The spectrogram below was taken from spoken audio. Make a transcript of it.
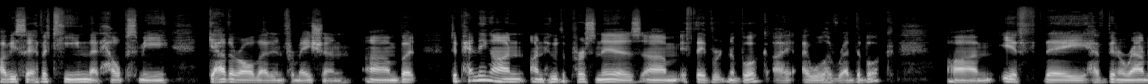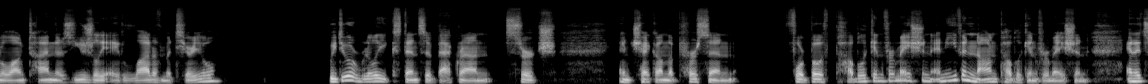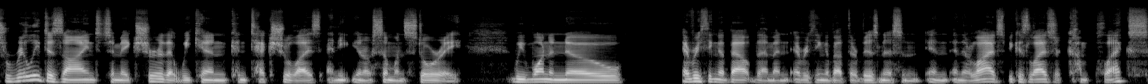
obviously, I have a team that helps me gather all that information. Um, but depending on on who the person is, um, if they've written a book, I, I will have read the book. Um, if they have been around a long time, there's usually a lot of material. We do a really extensive background search and check on the person for both public information and even non-public information. And it's really designed to make sure that we can contextualize any you know someone's story. We want to know everything about them and everything about their business and, and, and their lives because lives are complex.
